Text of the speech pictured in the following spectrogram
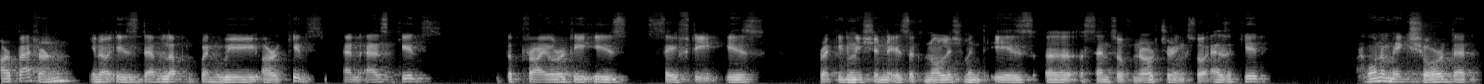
our pattern, you know, is developed when we are kids, and as kids, the priority is safety, is recognition, is acknowledgement, is a, a sense of nurturing. So as a kid, I want to make sure that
